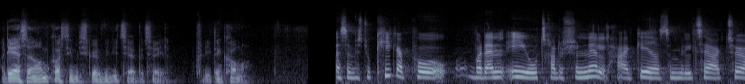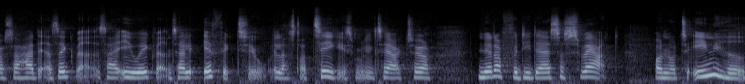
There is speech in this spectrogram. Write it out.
Og det er altså en omkostning, vi skal være villige til at betale, fordi den kommer. Altså hvis du kigger på, hvordan EU traditionelt har ageret som militær aktør, så har, det altså ikke været, så har EU ikke været en særlig effektiv eller strategisk militær aktør, netop fordi det er så svært at nå til enighed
